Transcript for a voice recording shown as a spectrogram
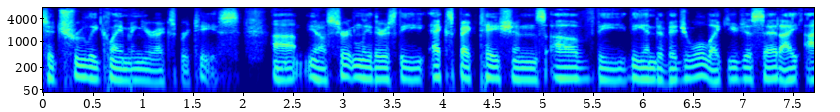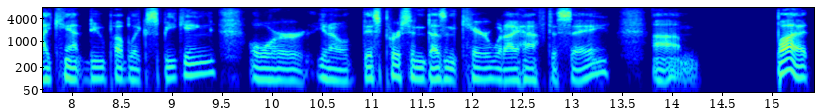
to truly claiming your expertise. Um, you know, certainly there's the expectations of the the individual, like you just said, I I can't do public speaking, or you know, this person doesn't care what I have to say. Um, but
